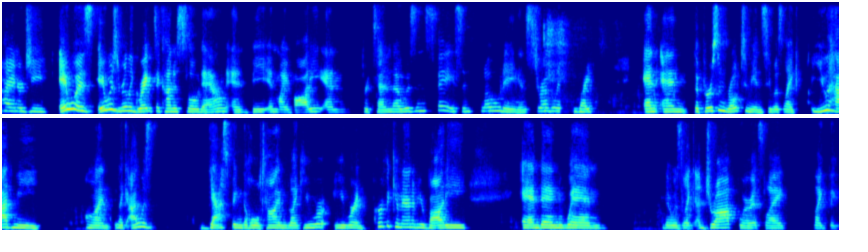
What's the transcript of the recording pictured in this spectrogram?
high energy. It was it was really great to kind of slow down and be in my body and pretend I was in space and floating and struggling. Like and and the person wrote to me and she was like you had me on like i was gasping the whole time like you were you were in perfect command of your body. And then when there was like a drop where it's like like the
